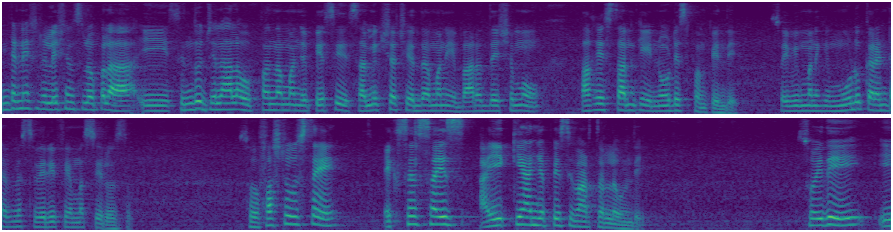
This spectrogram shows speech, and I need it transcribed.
ఇంటర్నేషనల్ రిలేషన్స్ లోపల ఈ సింధు జలాల ఒప్పందం అని చెప్పేసి సమీక్ష చేద్దామని భారతదేశము పాకిస్తాన్కి నోటీస్ పంపింది. సో ఇవి మనకి మూడు కరెంట్ అఫైర్స్ వెరీ ఫేమస్ ఈరోజు. సో ఫస్ట్ చూస్తే ఎక్సర్సైజ్ ఐక్య అని చెప్పేసి వార్తల్లో ఉంది. సో ఇది ఈ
